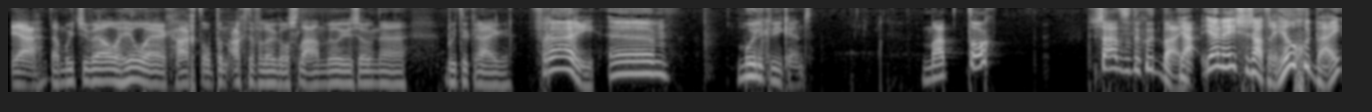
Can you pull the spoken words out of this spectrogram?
Ja, dan moet je wel heel erg hard op een achtervleugel slaan. Wil je zo'n eh, boete krijgen. Ferrari. ehm, moeilijk weekend. Maar toch zaten ze er goed bij. Ja, ja, nee, ze zaten er heel goed bij.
